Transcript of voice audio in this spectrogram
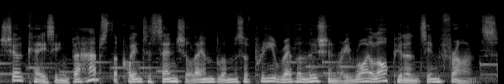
showcasing perhaps the quintessential emblems of pre-revolutionary royal opulence in France.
